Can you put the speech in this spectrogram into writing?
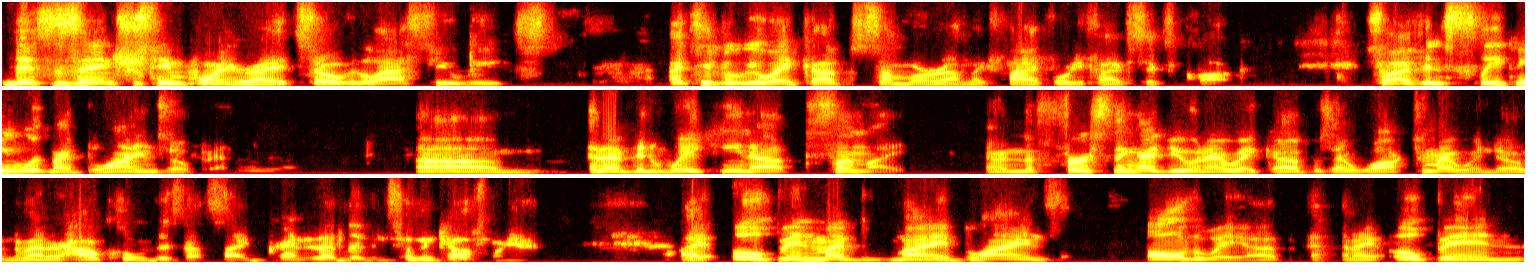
This is an interesting point, right? So over the last few weeks, I typically wake up somewhere around like 5:45, 6 o'clock. So I've been sleeping with my blinds open. Um, and I've been waking up to sunlight. And the first thing I do when I wake up is I walk to my window, no matter how cold it is outside. Granted, I live in Southern California. I open my my blinds all the way up, and I open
